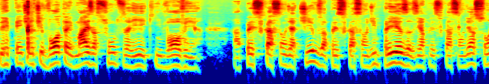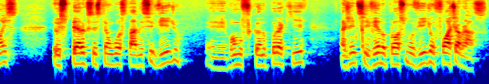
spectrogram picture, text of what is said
de repente a gente volta em mais assuntos aí que envolvem a precificação de ativos, a precificação de empresas e a precificação de ações. Eu espero que vocês tenham gostado desse vídeo. É, vamos ficando por aqui. A gente se vê no próximo vídeo. Um forte abraço.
